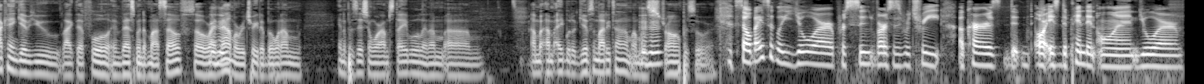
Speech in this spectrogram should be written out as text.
I can't give you like that full investment of myself. So right Mhm. now I'm a retreater, but when I'm in a position where I'm stable and I'm um I'm I'm able to give somebody time, I'm a Mhm. strong pursuer. So basically, your pursuit versus retreat occurs d- or is dependent on your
